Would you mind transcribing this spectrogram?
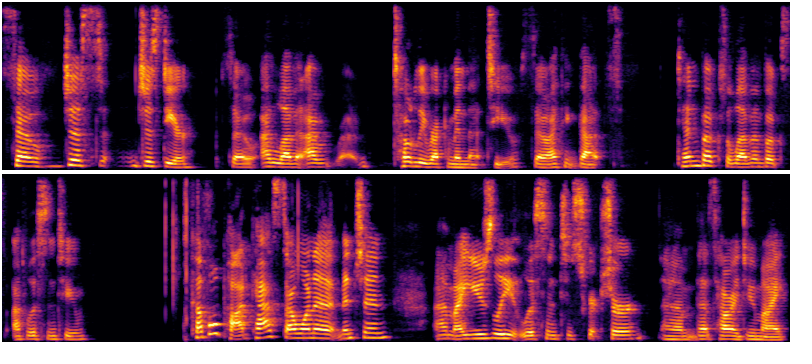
So just, just dear. So I love it. I, I totally recommend that to you. So I think that's 10 books, 11 books I've listened to. A couple podcasts I want to mention. Um, I usually listen to scripture. Um, that's how I do my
